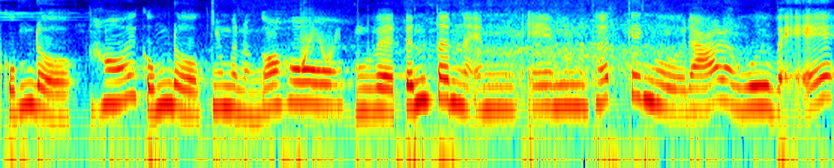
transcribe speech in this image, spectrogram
cũng được, hói cũng được nhưng mà đừng có hô. Về tính tình là em em thích cái người đó là vui vẻ,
